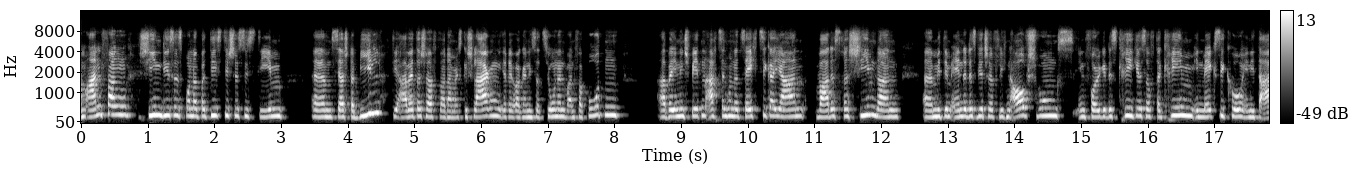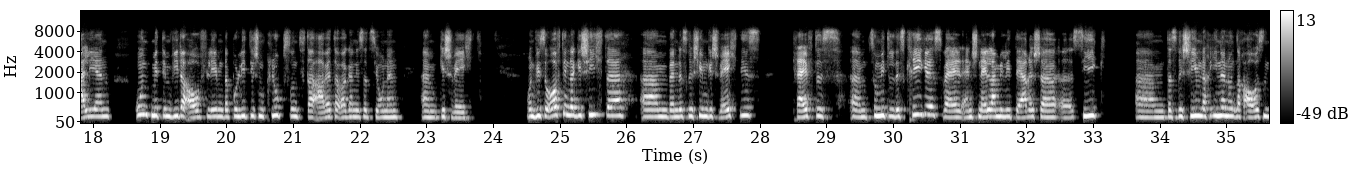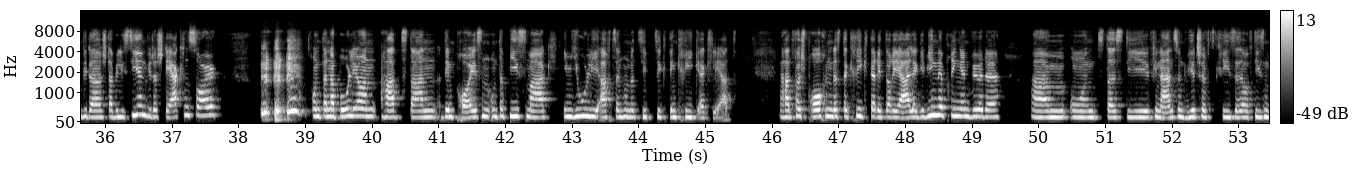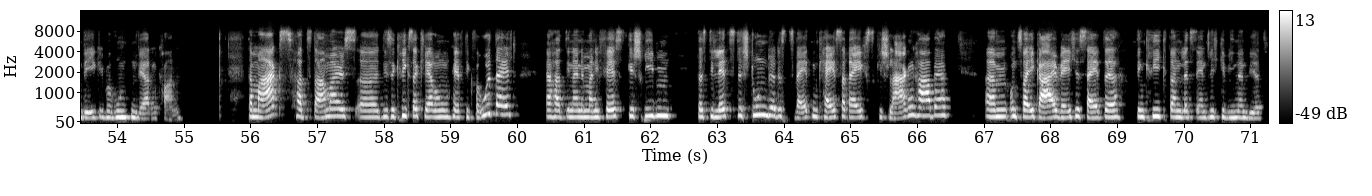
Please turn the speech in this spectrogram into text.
Am Anfang schien dieses bonapartistische System ähm, sehr stabil. Die Arbeiterschaft war damals geschlagen, ihre Organisationen waren verboten. Aber in den späten 1860er Jahren war das Regime dann äh, mit dem Ende des wirtschaftlichen Aufschwungs, infolge des Krieges auf der Krim, in Mexiko, in Italien und mit dem Wiederaufleben der politischen Clubs und der Arbeiterorganisationen ähm, geschwächt. Und wie so oft in der Geschichte, ähm, wenn das Regime geschwächt ist, greift es ähm, zum Mittel des Krieges, weil ein schneller militärischer äh, Sieg ähm, das Regime nach innen und nach außen wieder stabilisieren, wieder stärken soll. Und der Napoleon hat dann den Preußen unter Bismarck im Juli 1870 den Krieg erklärt. Er hat versprochen, dass der Krieg territoriale Gewinne bringen würde ähm, und dass die Finanz- und Wirtschaftskrise auf diesem Weg überwunden werden kann. Der Marx hat damals äh, diese Kriegserklärung heftig verurteilt. Er hat in einem Manifest geschrieben, dass die letzte Stunde des Zweiten Kaiserreichs geschlagen habe, ähm, und zwar egal, welche Seite den Krieg dann letztendlich gewinnen wird.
